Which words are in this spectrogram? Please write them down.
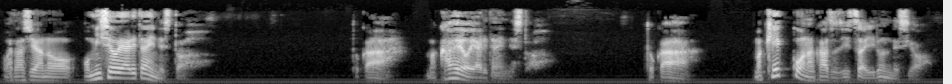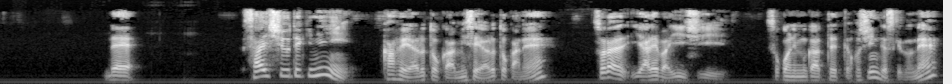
私あの、お店をやりたいんですと。とか、まあ、カフェをやりたいんですと。とか、まあ、結構な数実はいるんですよ。で、最終的にカフェやるとか店やるとかね、それはやればいいし、そこに向かってってほしいんですけどね。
